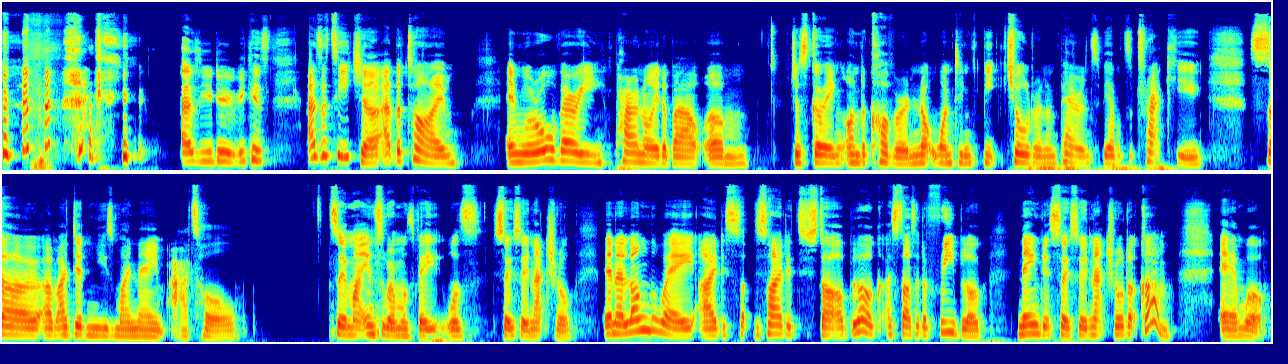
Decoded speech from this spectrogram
as you do because as a teacher at the time and we're all very paranoid about um just going undercover and not wanting children and parents to be able to track you so um, i didn't use my name at all so my instagram was va- was so so natural then along the way i des- decided to start a blog i started a free blog named it so so natural.com and well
